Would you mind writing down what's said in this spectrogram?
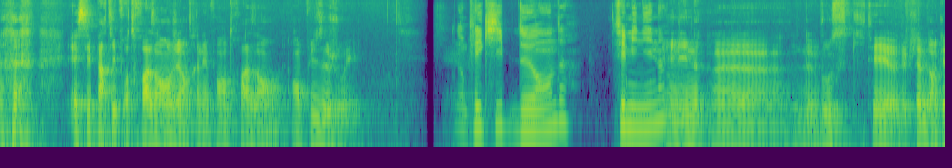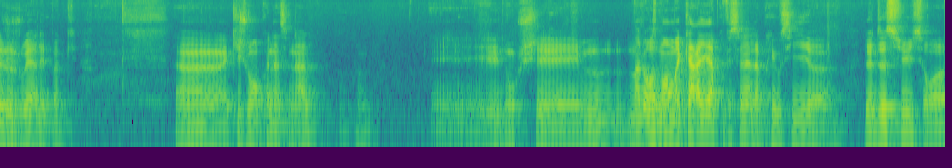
et c'est parti pour trois ans. J'ai entraîné pendant trois ans, en plus de jouer. Donc l'équipe de hand féminine Féminine euh, de Boost, qui était euh, le club dans lequel je jouais à l'époque, euh, qui jouait en pré-national. Et, donc, malheureusement, ma carrière professionnelle a pris aussi le dessus sur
